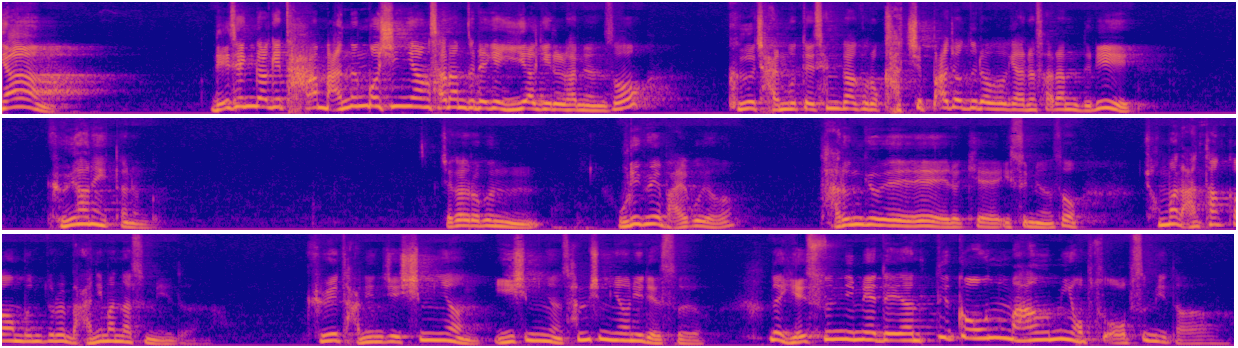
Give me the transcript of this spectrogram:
양내 생각이 다 맞는 양 사람들에게 이야기를 하면서 그 잘못된 생각으로 같이 빠져들어가게 하는 사람들이 교회 안에 있다는 것. 제가 여러분, 우리 교회 말고요. 다른 교회에 이렇게 있으면서 정말 안타까운 분들을 많이 만났습니다. 교회 다닌 지 10년, 20년, 30년이 됐어요. 근데 예수님에 대한 뜨거운 마음이 없, 없습니다.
